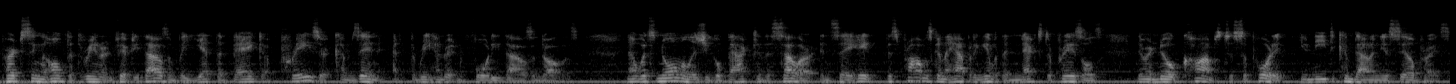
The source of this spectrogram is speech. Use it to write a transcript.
purchasing the home for three hundred and fifty thousand, but yet the bank appraiser comes in at three hundred and forty thousand dollars? Now, what's normal is you go back to the seller and say, hey, this problem is going to happen again with the next appraisals. There are no comps to support it. You need to come down on your sale price.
